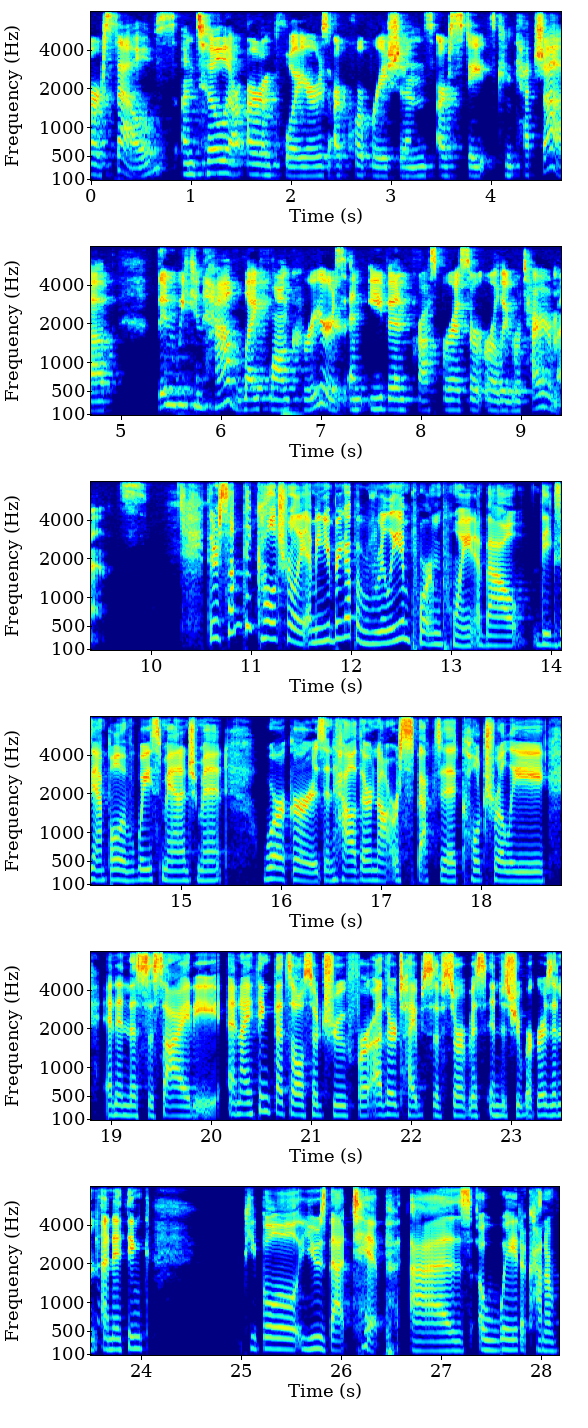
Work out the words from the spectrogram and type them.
ourselves until our, our employers, our corporations, our states can catch up, then we can have lifelong careers and even prosperous or early retirements. There's something culturally, I mean, you bring up a really important point about the example of waste management workers and how they're not respected culturally and in the society. And I think that's also true for other types of service industry workers. And, and I think people use that tip as a way to kind of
